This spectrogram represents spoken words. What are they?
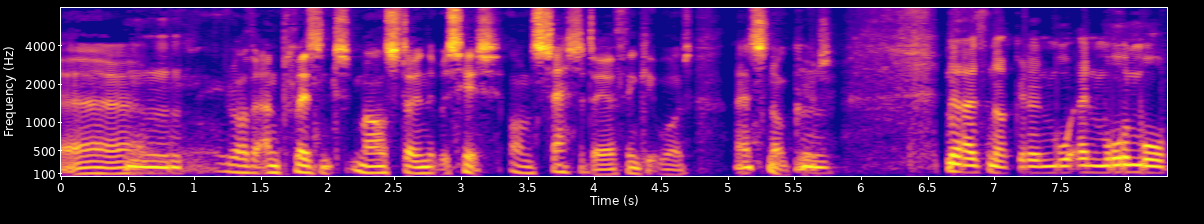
uh, mm. rather unpleasant milestone that was hit on Saturday. I think it was. That's not good. Mm. No, it's not good, and more and more and more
